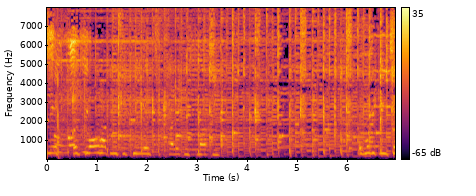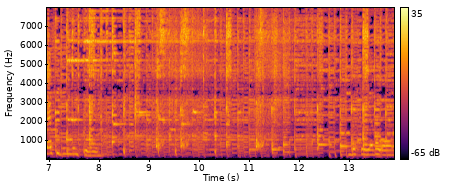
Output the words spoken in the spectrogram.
Ja, Le der Crow hat mich gekillt. Kann ich nicht machen. Jetzt muss ich gegen Jesse gegen den. Und das wäre du auch.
